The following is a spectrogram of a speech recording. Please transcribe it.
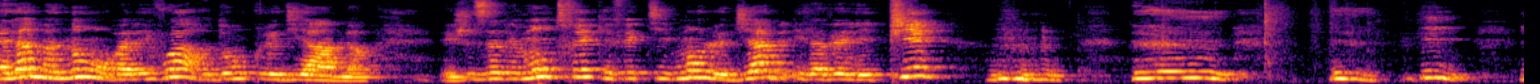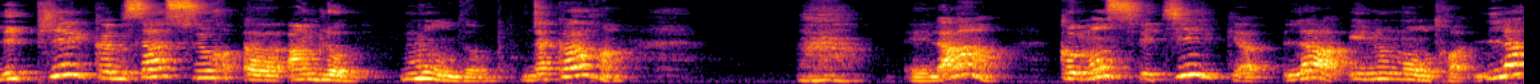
Et là, maintenant, on va aller voir donc le diable. Et je vous avais montré qu'effectivement, le diable, il avait les pieds les pieds comme ça sur euh, un globe, monde, d'accord? Et là, comment se fait-il que là, il nous montre la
